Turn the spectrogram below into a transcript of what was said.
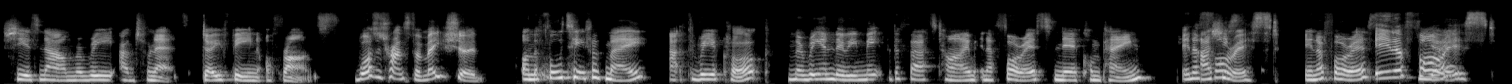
she is now Marie Antoinette, Dauphine of France. What a transformation. On the 14th of May at three o'clock, Marie and Louis meet for the first time in a forest near Compiègne. In a As forest? In a forest. In a forest.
